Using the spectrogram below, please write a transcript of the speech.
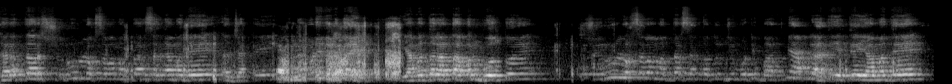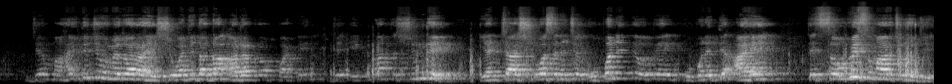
खर तर शिरूर लोकसभा मतदारसंघामध्ये ज्या काही घडामोडी घडत आहे याबद्दल आता आपण बोलतोय. शिरूर लोकसभा मतदारसंघातून जी मोठी बातमी आपल्या हाती येते यामध्ये जे माहितीचे उमेदवार आहे शिवाजीदादा आढळराव पाटील जे एकनाथ शिंदे यांच्या शिवसेनेचे उपनेते होते उपनेते आहे ते सव्वीस मार्च रोजी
